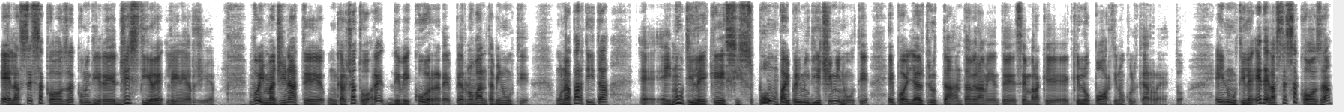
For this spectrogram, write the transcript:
È la stessa cosa, come dire, gestire le energie. Voi immaginate un calciatore, deve correre per 90 minuti una partita, è inutile che si spompa i primi 10 minuti e poi gli altri 80 veramente sembra che, che lo portino col carretto. È inutile ed è la stessa cosa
